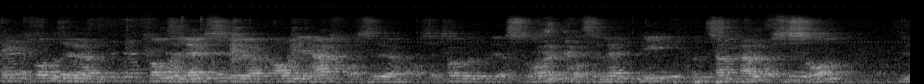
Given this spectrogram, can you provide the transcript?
take from the from the only half of the of the total uh, straw because the some kind of the straw. Uh,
